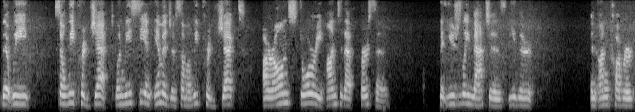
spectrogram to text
That we So we project, when we see an image of someone, we project our own story onto that person that usually matches either an uncovered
